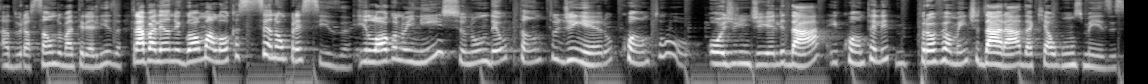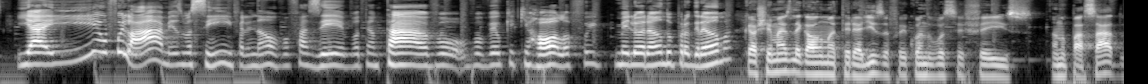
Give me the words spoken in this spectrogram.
a duração do Materializa, trabalhando igual uma louca se você não precisa? E logo no início, não deu tanto dinheiro quanto hoje em dia ele dá e quanto ele provavelmente dará daqui a alguns meses. E aí, eu fui lá, mesmo assim, falei, não, vou fazer, vou tentar, vou, vou ver o que que rola. Fui melhorando o programa. O que eu achei mais legal no Materializa foi quando você fez ano passado,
